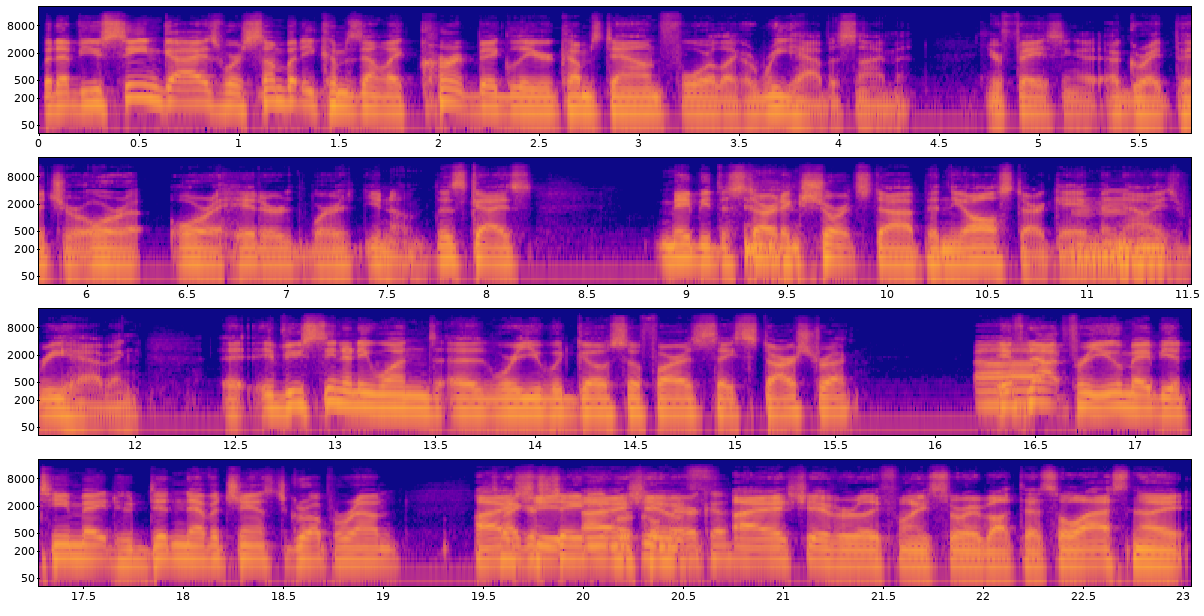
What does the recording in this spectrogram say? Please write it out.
But have you seen guys where somebody comes down, like current big leaguer comes down for like a rehab assignment? You're facing a, a great pitcher or a, or a hitter where you know this guy's maybe the starting shortstop in the All Star game, and now he's rehabbing. Uh, Have you seen anyone uh, where you would go so far as say starstruck? if not for you, maybe a teammate who didn't have a chance to grow up around Tiger Stadium I or actually, Comerica. have, I actually have a really funny story about that. So last night,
